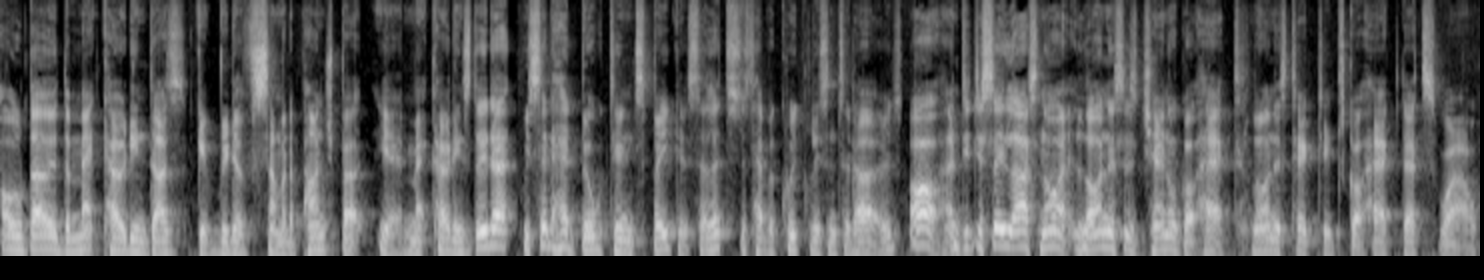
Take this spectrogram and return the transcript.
although the matte coating does get rid of some of the punch but yeah matte coatings do that. We said it had built-in speakers so let's just have a quick listen to those. Oh and did you see last night Linus's channel got hacked. Linus Tech Tips got hacked. That's wow.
